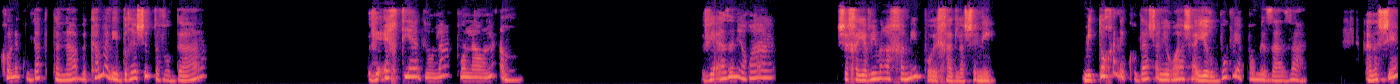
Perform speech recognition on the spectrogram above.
כל נקודה קטנה וכמה נדרשת עבודה ואיך תהיה הגאולה פה לעולם? ואז אני רואה שחייבים רחמים פה אחד לשני. מתוך הנקודה שאני רואה שהערבוביה פה מזעזעת. אנשים,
